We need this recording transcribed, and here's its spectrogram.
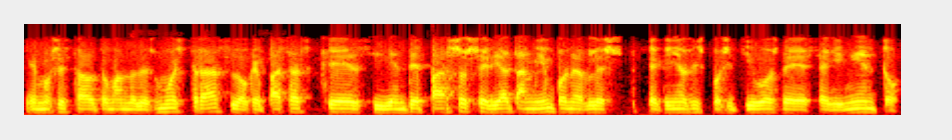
hemos estado tomándoles muestras. Lo que pasa es que el siguiente paso sería también ponerles pequeños dispositivos de seguimiento.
